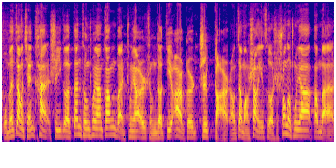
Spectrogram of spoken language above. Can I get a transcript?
我们再往前看，是一个单层冲压钢板冲压而成的第二根支杆，然后再往上一侧是双层冲压钢板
